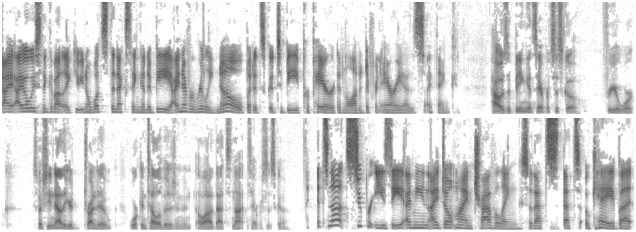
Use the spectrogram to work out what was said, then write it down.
I, I always think about like you know what's the next thing going to be. I never really know, but it's good to be prepared in a lot of different areas. I think. How is it being in San Francisco for your work, especially now that you're trying to work in television and a lot of that's not in San Francisco? it's not super easy. I mean, I don't mind traveling, so that's that's okay. But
